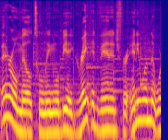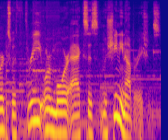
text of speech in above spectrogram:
Barrel mill tooling will be a great advantage for anyone that works with three or more axis machining operations.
